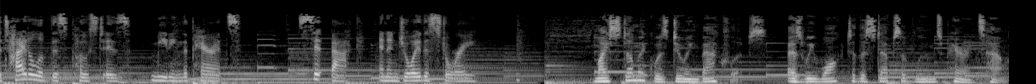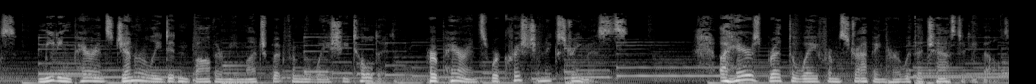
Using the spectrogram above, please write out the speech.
The title of this post is Meeting the Parents. Sit back and enjoy the story. My stomach was doing backflips as we walked to the steps of Loon's parents' house. Meeting parents generally didn't bother me much, but from the way she told it, her parents were Christian extremists. A hair's breadth away from strapping her with a chastity belt.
